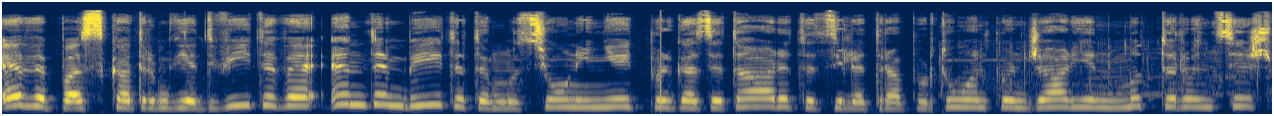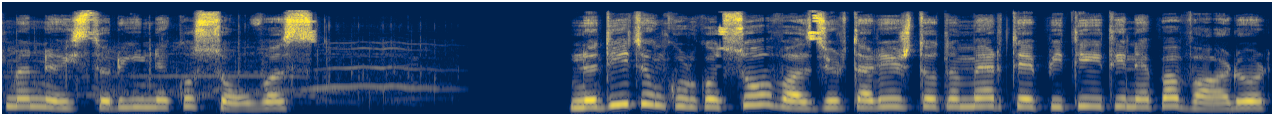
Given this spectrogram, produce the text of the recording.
Edhe pas 14 viteve, ende mbetet emocioni i njëjtë për gazetarët të cilët raportuan për ngjarjen më të rëndësishme në historinë e Kosovës. Në ditën kur Kosova zyrtarisht do të merrte epitetin e pavarur,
